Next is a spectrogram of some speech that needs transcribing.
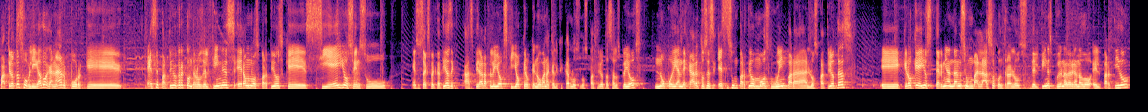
Patriotas obligado a ganar porque ese partido, creo que contra los Delfines, era uno de los partidos que si ellos en su. En sus expectativas de aspirar a playoffs, que yo creo que no van a calificar los, los Patriotas a los playoffs, no podían dejar. Entonces, este es un partido must win para los Patriotas. Eh, creo que ellos terminan dándose un balazo contra los Delfines, pudieron haber ganado el partido.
